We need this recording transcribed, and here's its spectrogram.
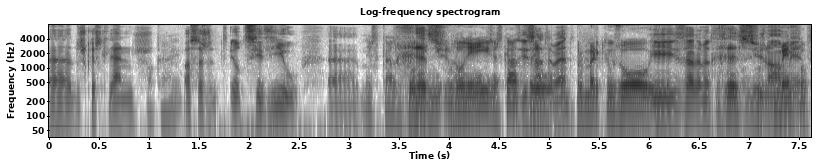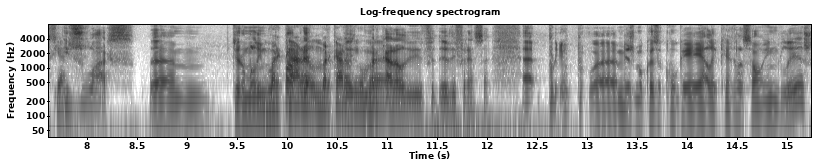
Uh, dos castelhanos. Okay. Ou seja, ele decidiu. Uh, neste caso, o Dom Dinis, neste caso, Exatamente. o primeiro que usou. E, Exatamente, racionalmente isolar-se. Um, ter uma língua marcar, própria, marcar, ali uma... marcar ali a diferença. Ah, a mesma coisa com o gaélico em relação ao inglês,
